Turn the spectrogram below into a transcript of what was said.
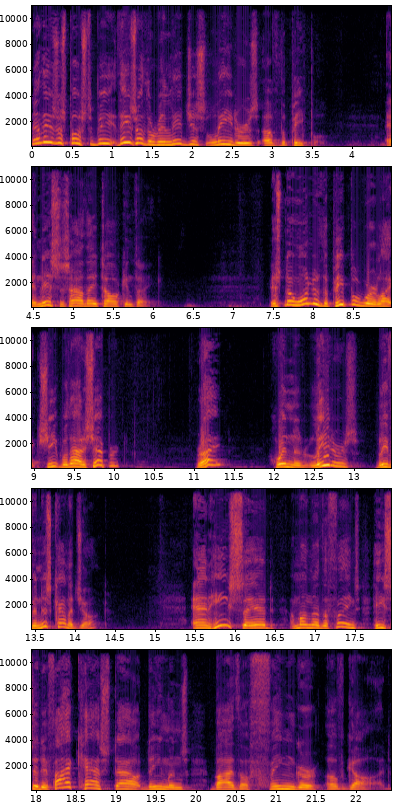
Now, these are supposed to be, these are the religious leaders of the people. And this is how they talk and think. It's no wonder the people were like sheep without a shepherd, right? When the leaders believe in this kind of junk. And he said, among other things, he said, if I cast out demons by the finger of God,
